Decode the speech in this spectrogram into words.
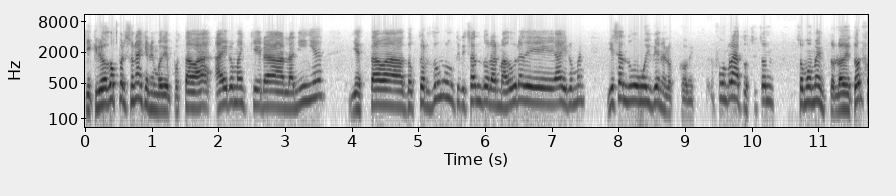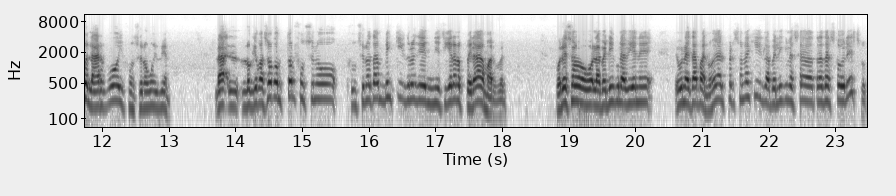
que creó dos personajes al mismo tiempo. Estaba Iron Man, que era la niña, y estaba Doctor Doom utilizando la armadura de Iron Man, y esa anduvo muy bien en los cómics. Fue un rato, son, son momentos. Lo de Thor fue largo y funcionó muy bien. Lo que pasó con Thor funcionó, funcionó tan bien que yo creo que ni siquiera lo esperaba Marvel. Por eso la película viene, es una etapa nueva del personaje y la película se va a tratar sobre eso.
